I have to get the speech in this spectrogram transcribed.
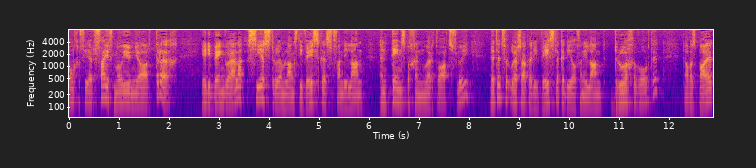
ongeveer 5 miljoen jaar terug het die Benguela seestroom langs die Weskus van die land intens begin noordwaarts vloei. Dit het veroorsaak dat die westelike deel van die land droog geword het. Daar was baie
